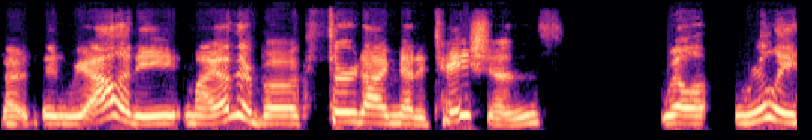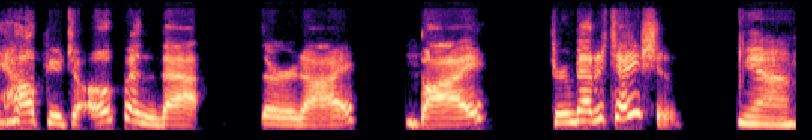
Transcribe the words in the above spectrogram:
But in reality, my other book, Third Eye Meditations, will really help you to open that third eye by through meditation. Yeah.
